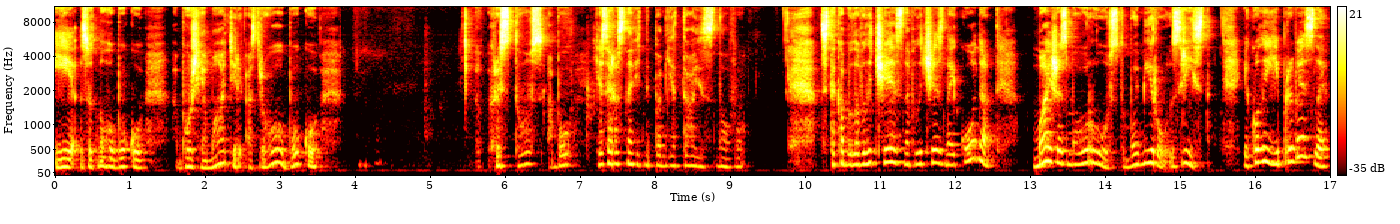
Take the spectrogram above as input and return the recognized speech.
І з одного боку Божя матір, а з другого боку Христос, або я зараз навіть не пам'ятаю знову. Це така була величезна, величезна ікона, майже з мого росту, мой міру, зріст. І коли її привезли, е,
